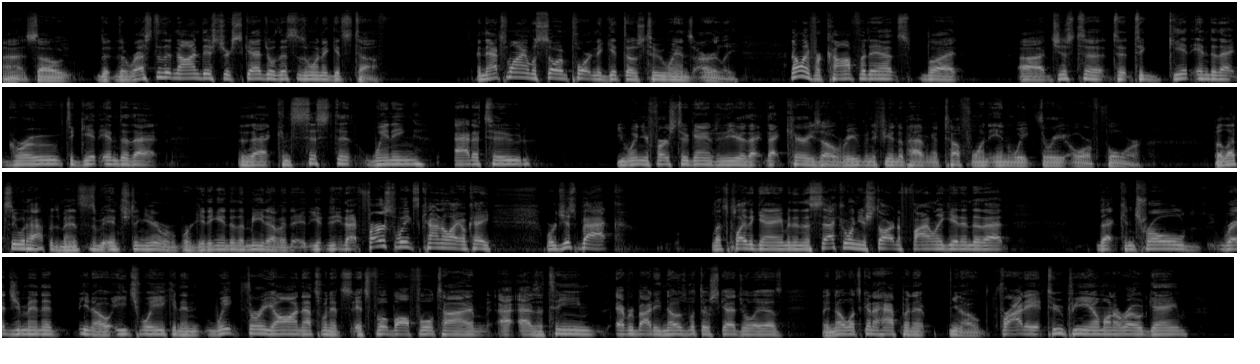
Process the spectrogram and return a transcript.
Uh, so the, the rest of the non district schedule, this is when it gets tough. And that's why it was so important to get those two wins early. Not only for confidence, but uh, just to, to to get into that groove, to get into that that consistent winning attitude. You win your first two games of the year, that, that carries over, even if you end up having a tough one in week three or four. But let's see what happens, man. This is an interesting year. We're, we're getting into the meat of it. That first week's kind of like, okay, we're just back. Let's play the game. And then the second one, you're starting to finally get into that that controlled, regimented, you know, each week. And then week three on, that's when it's it's football full time. As a team, everybody knows what their schedule is. They know what's going to happen at you know Friday at two p.m. on a road game.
